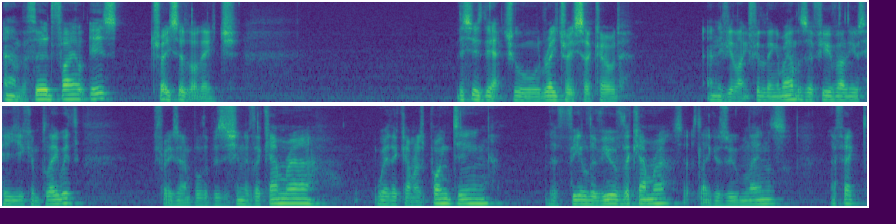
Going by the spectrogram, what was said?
And the third file is tracer.h. This is the actual ray tracer code. And if you like fiddling about, there's a few values here you can play with. For example, the position of the camera, where the camera is pointing, the field of view of the camera, so it's like a zoom lens effect,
